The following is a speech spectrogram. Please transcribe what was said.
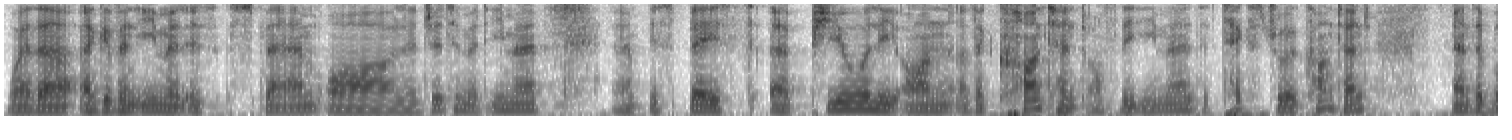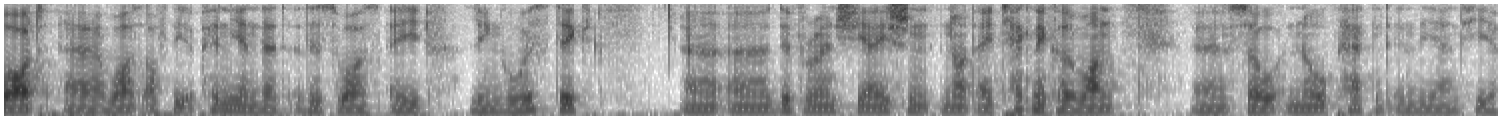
whether a given email is spam or legitimate email um, is based uh, purely on the content of the email, the textual content, and the board uh, was of the opinion that this was a linguistic uh, uh, differentiation, not a technical one, uh, so no patent in the end here.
